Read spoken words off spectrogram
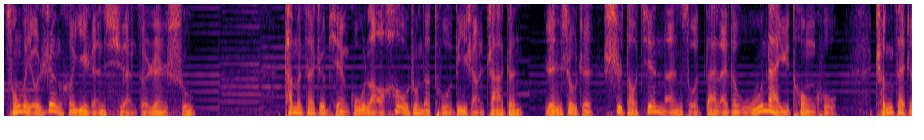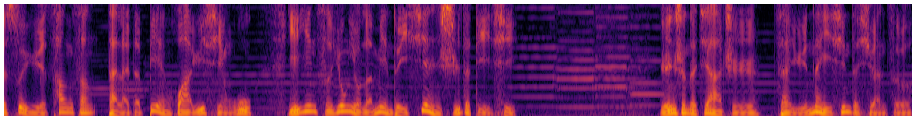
从未有任何一人选择认输。他们在这片古老厚重的土地上扎根。忍受着世道艰难所带来的无奈与痛苦，承载着岁月沧桑带来的变化与醒悟，也因此拥有了面对现实的底气。人生的价值在于内心的选择，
